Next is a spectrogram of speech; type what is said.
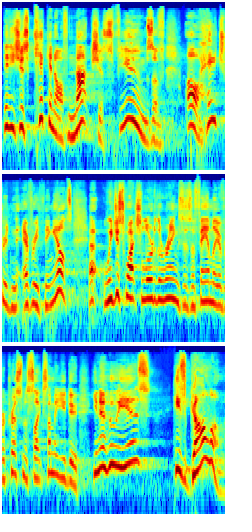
that he's just kicking off noxious fumes of, oh, hatred and everything else. Uh, we just watched Lord of the Rings as a family over Christmas, like some of you do. You know who he is? He's Gollum.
